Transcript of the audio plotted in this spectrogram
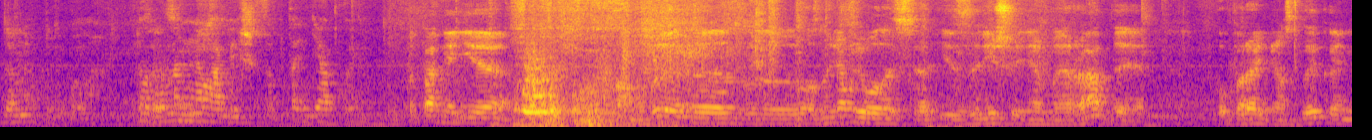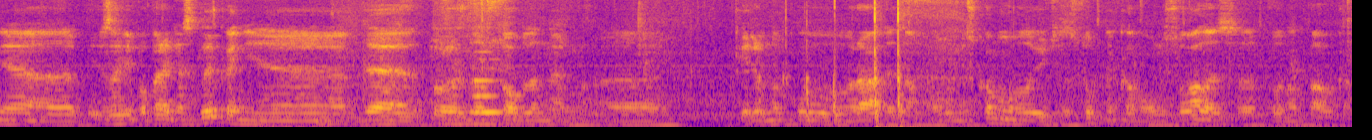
в даних протоколах. Добре, в мене немає більше запитань. Дякую. Питання є. Ви е, ознайомлювалися із рішеннями ради попереднього скликання, взагалі попереднього скликання, е, де теж е, керівнику ради, там, міському голові чи заступникам голосувалося по надбавках.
